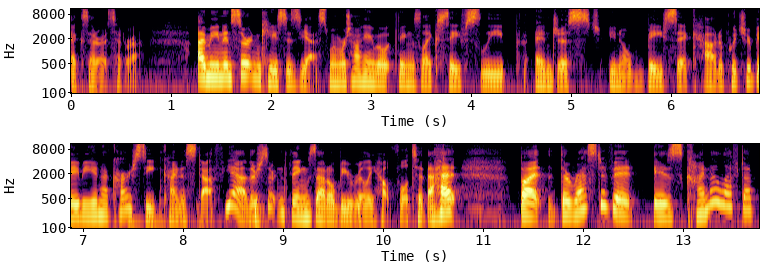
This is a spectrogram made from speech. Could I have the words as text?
et cetera, et cetera. I mean, in certain cases, yes. When we're talking about things like safe sleep and just, you know, basic how to put your baby in a car seat kind of stuff, yeah, there's certain things that'll be really helpful to that. But the rest of it is kind of left up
